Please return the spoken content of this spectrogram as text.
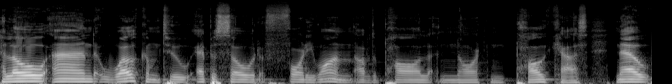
Hello and welcome to episode 41 of the Paul Norton podcast. Now,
